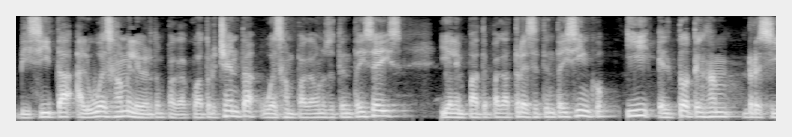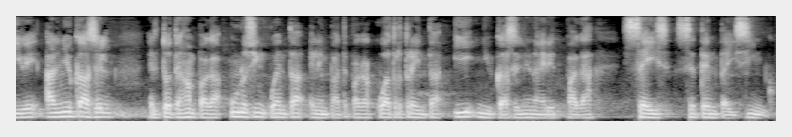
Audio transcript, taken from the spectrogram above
visita al West Ham, el Everton paga 4.80, West Ham paga 1.76 y el empate paga 3.75 y el Tottenham recibe al Newcastle, el Tottenham paga 1.50, el empate paga 4.30 y Newcastle United paga 6.75.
